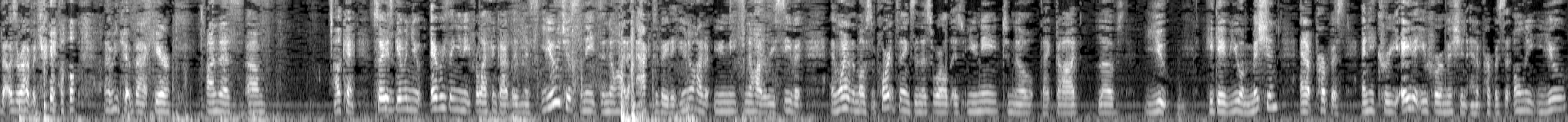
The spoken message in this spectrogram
that was a rabbit trail. Let me get back here on this. Um, Okay, so he's given you everything you need for life and godliness. You just need to know how to activate it. You know how to you need to know how to receive it. And one of the most important things in this world is you need to know that God loves you. He gave you a mission and a purpose, and he created you for a mission and a purpose that only you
